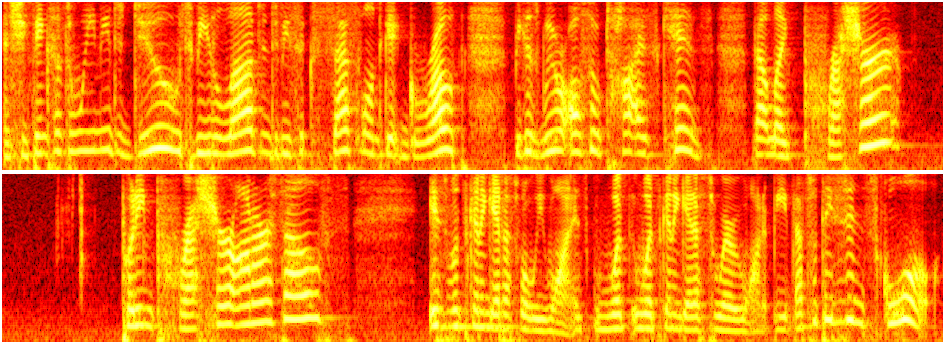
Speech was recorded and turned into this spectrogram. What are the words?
And she thinks that's what we need to do to be loved and to be successful and to get growth because we were also taught as kids that like pressure, putting pressure on ourselves is what's going to get us what we want. Is what, what's going to get us to where we want to be. That's what they did in school.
